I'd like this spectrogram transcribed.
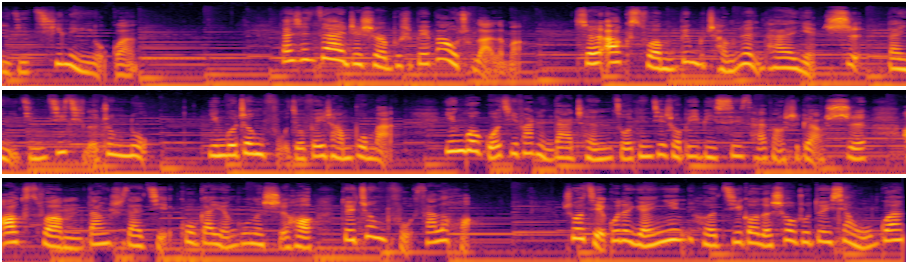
以及欺凌有关。但现在这事儿不是被爆出来了吗？虽然 Oxfam 并不承认他在掩饰，但已经激起了众怒。英国政府就非常不满。英国国际发展大臣昨天接受 BBC 采访时表示，Oxfam 当时在解雇该员工的时候对政府撒了谎。说解雇的原因和机构的受助对象无关，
